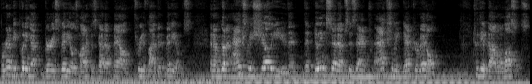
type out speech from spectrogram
we're going to be putting up various videos. Monica's got up now three to five minute videos. And I'm going to actually show you that, that doing setups is actually detrimental to the abdominal muscles.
